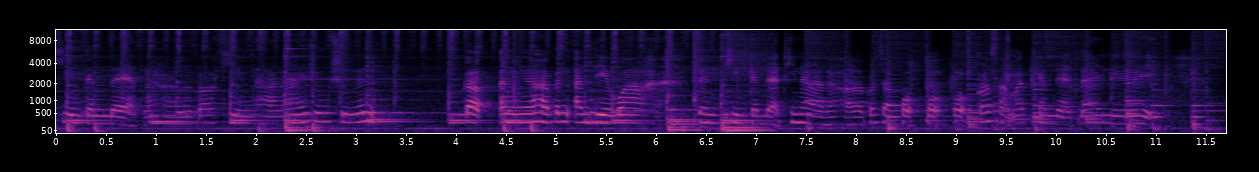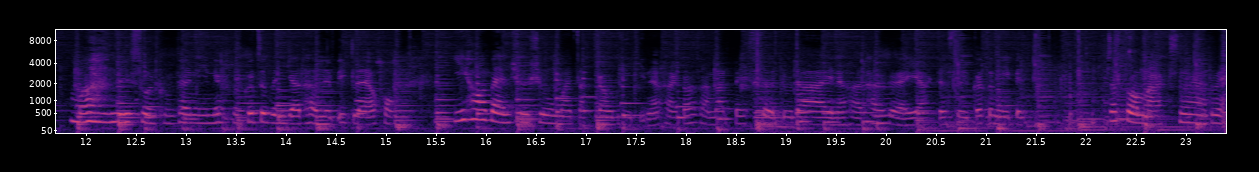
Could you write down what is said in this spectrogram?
ครีมกันแดดนะคะ แล้วก็ครีมทาหน้าให้ชุ่มชื้น กับอันนี้นะคะเป็นอันเดว่าค่ะ เป็นครีมกันแดดที่นานนะคะ แล้วก็จะโปะโปะโปะก็สามารถกันแดดได้เลย มาในส่วนของทางนี้นะคะก็จะเป็นยาทาเล็บอีกแล้วของยี่ห้อแบรนด์ชูชูมาจากเกาหลีนะคะ ก็สามารถไป search ดูได้นะคะ ถ้าเกิดอยากจะซื้อก็จะมีเป็นเจ้าตัวมาสก์หน้าด้วย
